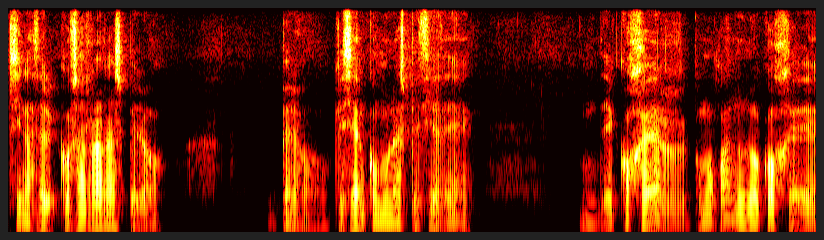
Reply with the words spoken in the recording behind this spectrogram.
sin hacer cosas raras, pero pero que sean como una especie de, de coger, como cuando uno coge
